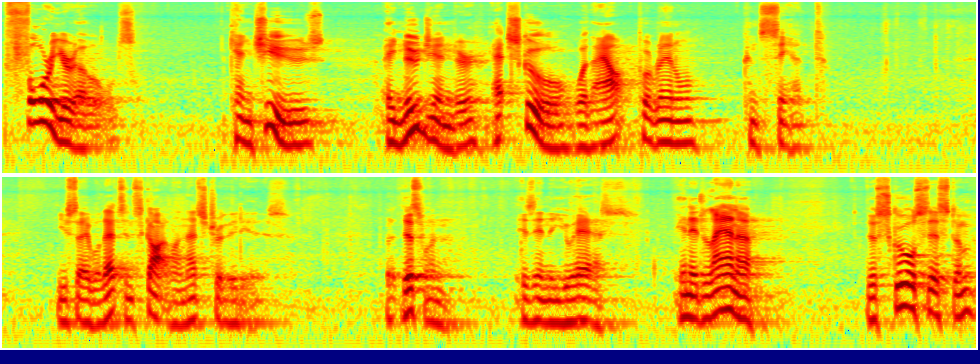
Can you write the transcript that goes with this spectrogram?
four year olds can choose a new gender at school without parental consent. You say, well, that's in Scotland. That's true, it is. But this one is in the U.S. In Atlanta, the school system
